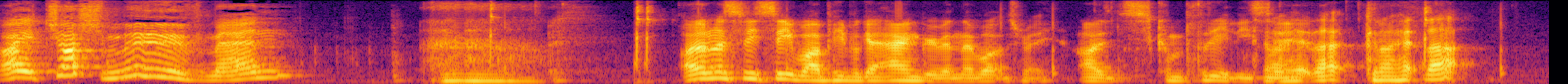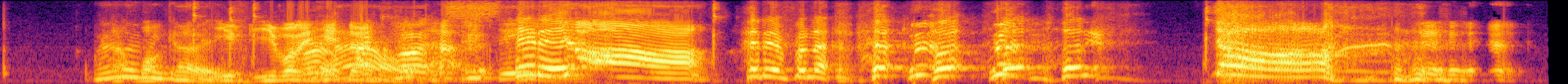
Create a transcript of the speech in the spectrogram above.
Alright, Josh, move, man. I honestly see why people get angry when they watch me. I just completely see Can I hit it. that? Can I hit that? Where am I going? You, you want to hit I that? can't see. Hit it! Ah! Hit it from the.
